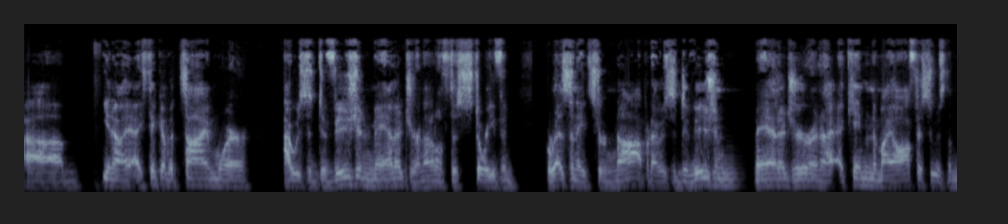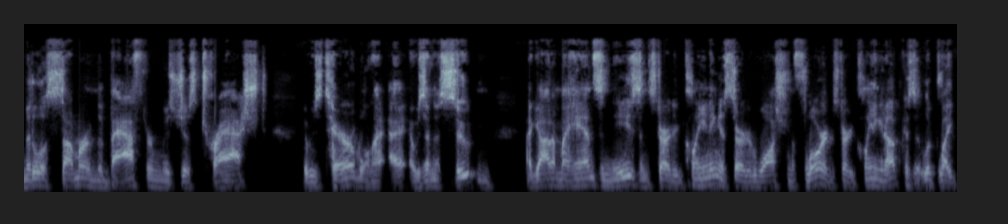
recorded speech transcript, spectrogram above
Um, you know, I, I think of a time where I was a division manager, and I don't know if this story even resonates or not, but I was a division manager and I, I, came into my office. It was the middle of summer and the bathroom was just trashed. It was terrible. And I, I was in a suit and I got on my hands and knees and started cleaning and started washing the floor and started cleaning it up because it looked like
